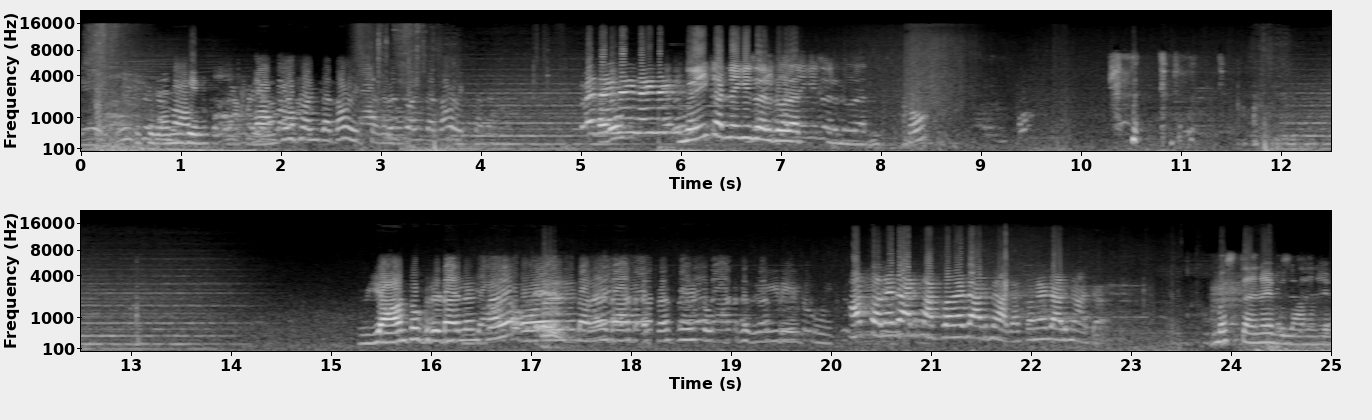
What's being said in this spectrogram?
गेम को करना पड़ेगा वापस ज्वाइन करता हूँ एक सेकंड ज्वाइन करता हूँ एक सेकंड नहीं नहीं नहीं नहीं करने की ज़रूरत तो यहाँ तो ग्रिड आइलैंड है और तो टू हाँ कनेडार में कनेडार में आ जा कनेडार में आ जा। बस तने बुला मुझे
